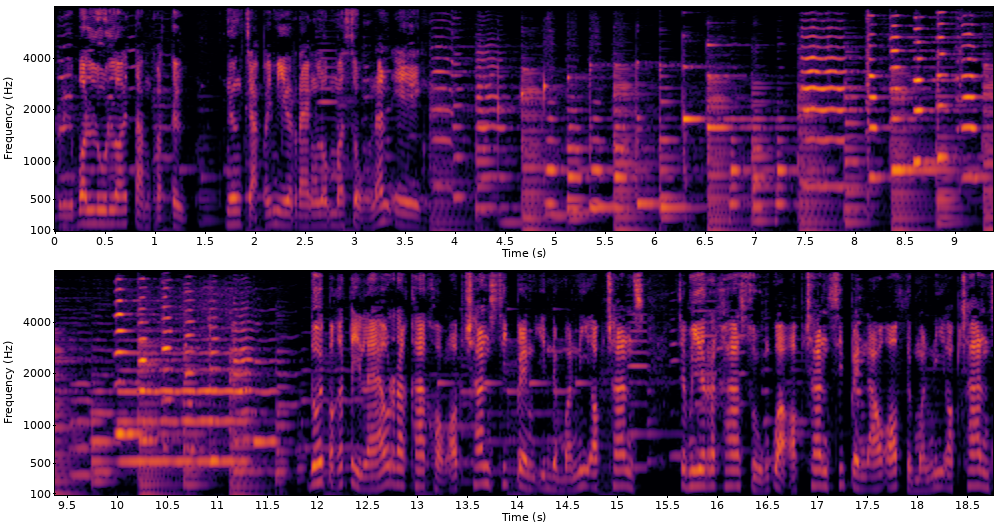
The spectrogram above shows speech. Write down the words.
หรือบอลลูนลอยต่ำกว่าตึก เนื่องจากไม่มีแรงลมมาส่งนั่นเองโดยปกติแล้วราคาของ options ที่เป็น in the money options จะมีราคาสูงกว่า options ที่เป็น out of the money options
